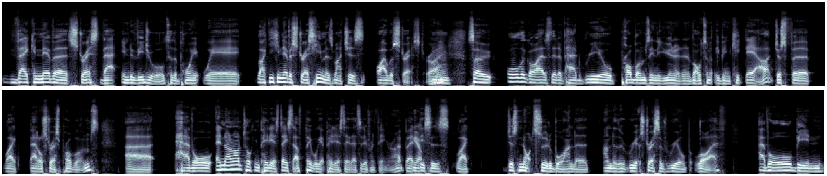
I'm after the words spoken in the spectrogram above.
they can never stress that individual to the point where like you can never stress him as much as I was stressed, right? Mm. So all the guys that have had real problems in the unit and have ultimately been kicked out just for like battle stress problems, uh, have all, and I'm not talking PTSD stuff. People get PTSD, that's a different thing, right? But Yep. this is like just not suitable under under the real stress of real life. Have all been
